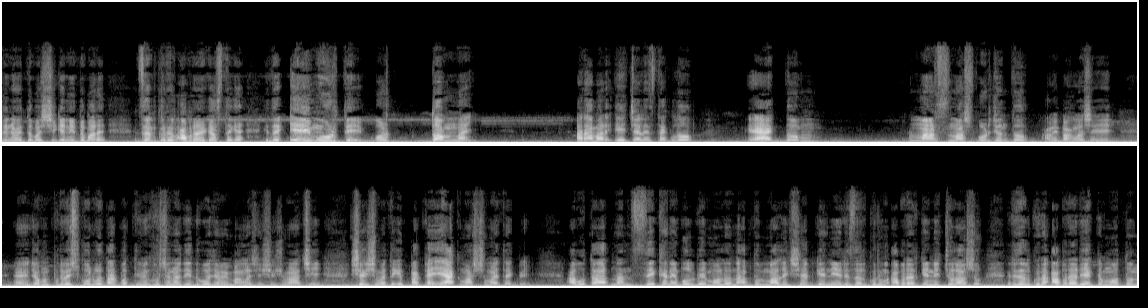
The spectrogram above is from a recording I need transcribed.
দিন হয়তো বা শিখে নিতে পারে জেন করে আবরারের কাছ থেকে, কিন্তু এই মুহূর্তে ওর দম নাই। আর আমার এই চ্যালেঞ্জ থাকল, একদম মার্চ মাস পর্যন্ত আমি বাংলাদেশে যখন প্রবেশ করব, তারপর থেকে ঘোষণা দিয়ে দেবো যে আমি বাংলাদেশে সেই সময় আছি। সেই সময় থেকে পাক্কা এক মাস সময় থাকবে। আবু তো আদনান যেখানে বলবে, মৌলানা আব্দুল মালিক সাহেবকে নিয়ে রেজাল করুন আবরারকে নিয়ে চলে আসুক। রেজাল করুন আবরারি একটা মতন,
